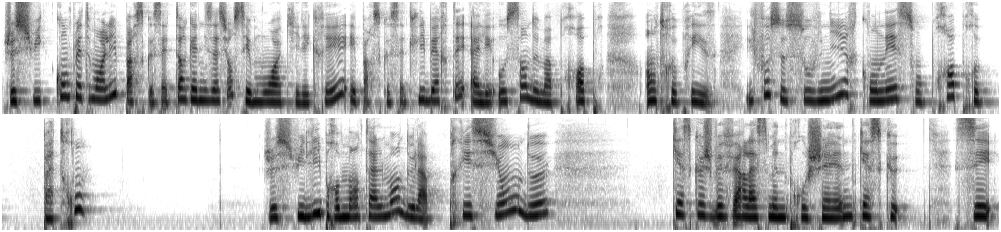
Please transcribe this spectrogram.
Je suis complètement libre parce que cette organisation, c'est moi qui l'ai créée et parce que cette liberté, elle est au sein de ma propre entreprise. Il faut se souvenir qu'on est son propre patron je suis libre mentalement de la pression de qu'est-ce que je vais faire la semaine prochaine, qu'est-ce que c'est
